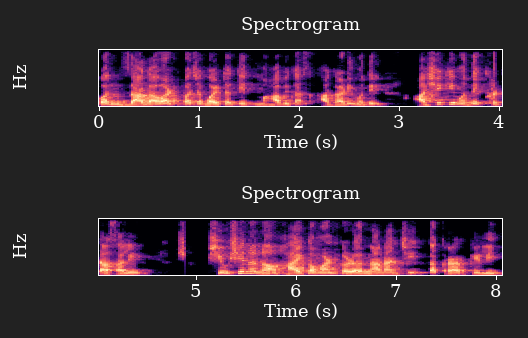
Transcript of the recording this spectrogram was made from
पण जागा वाटपाच्या बैठकीत महाविकास आघाडीमधील आशिकीमध्ये खटास आली. शिवसेनेनं हायकमांडकडे नानांची तक्रार केली.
